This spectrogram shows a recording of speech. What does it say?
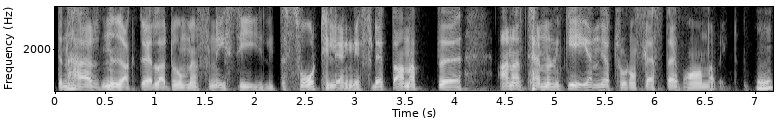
den här nu aktuella domen från ICI är lite svårtillgänglig för det är ett annat, eh, annan terminologi än jag tror de flesta är vana vid. Mm.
